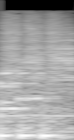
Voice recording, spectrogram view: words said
you.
